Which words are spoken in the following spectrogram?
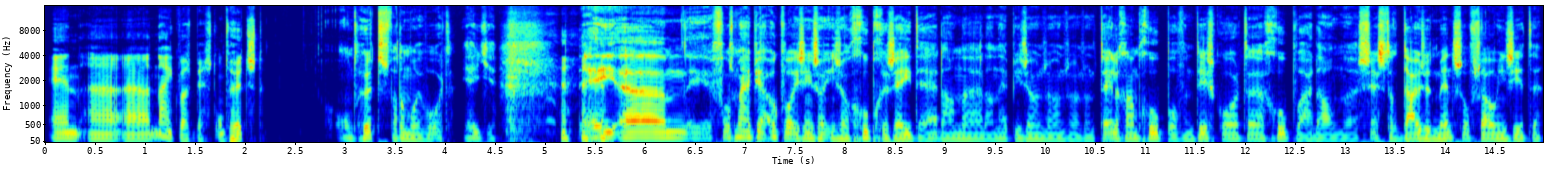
En eh, eh, nou, ik was best onthutst. Onthutst, wat een mooi woord. Jeetje. hey, ehm, volgens mij heb jij ook wel eens in zo'n in zo'n groep gezeten. Hè? Dan, eh, dan heb je zo'n zo'n zo'n zo'n Telegram groep of een Discord eh, groep waar dan eh 60.000 mensen of zo in zitten.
